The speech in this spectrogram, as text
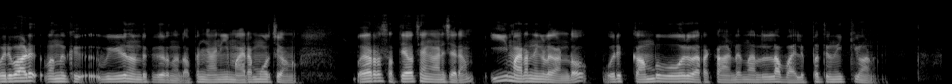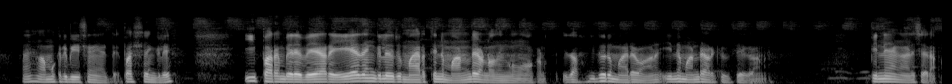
ഒരുപാട് വന്ന് വീഴുന്നുണ്ട് കീറുന്നുണ്ട്. അപ്പം ഞാൻ ഈ മരം മൂർച്ച കാണും. വേറൊരു സത്യാവസ്ഥ ഞാൻ കാണിച്ചു തരാം ഈ മരം നിങ്ങൾ കണ്ടോ? ഒരു കമ്പ് പോലും ഇറക്കാണ്ട് നല്ല വലുപ്പത്തിൽ നിൽക്കുവാണ്. നമുക്കൊരു ഭീഷണിയായിട്ട്. പക്ഷേങ്കിൽ ഈ പറമ്പിലെ വേറെ ഏതെങ്കിലും ഒരു മരത്തിന് മണ്ടയുണ്ടോ നിങ്ങൾ നോക്കണം. ഇതാ ഇതൊരു മരമാണ്. ഇതിന്റെ മണ്ട ഇറക്കി വെച്ചേക്കാണ്. പിന്നെ ഞാൻ കാണിച്ചു തരാം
